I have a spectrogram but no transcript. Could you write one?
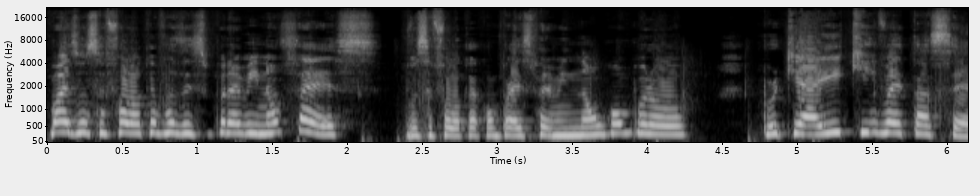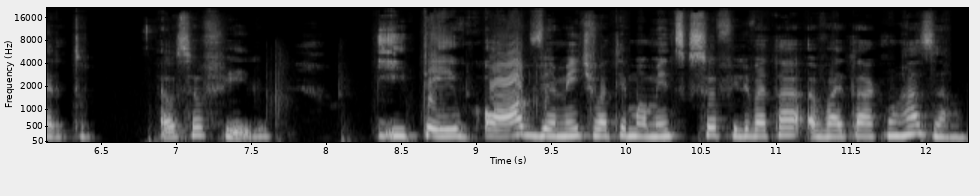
Mas você falou que ia fazer isso para mim, não fez. Você falou que ia comprar isso para mim, não comprou. Porque aí quem vai estar tá certo? É o seu filho. E tem, obviamente, vai ter momentos que seu filho vai estar tá, vai tá com razão.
